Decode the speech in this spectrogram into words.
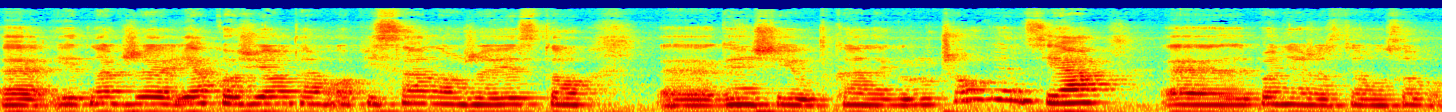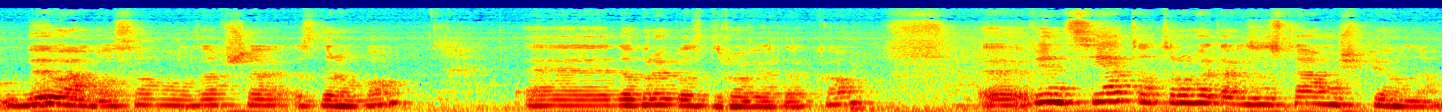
E, jednakże jakoś ją tam opisano, że jest to e, gęsiej utkany gruczą, więc ja, ponieważ jestem osobą, byłam osobą zawsze zdrową, dobrego zdrowia e, więc ja to trochę tak zostałam uśpiona.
